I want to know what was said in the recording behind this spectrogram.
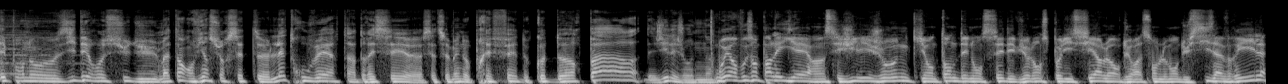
Et pour nos idées reçues du matin, on revient sur cette lettre ouverte adressée euh, cette semaine au préfet de Côte d'Or par des Gilets jaunes. Oui, on vous en parlait hier, hein, ces Gilets jaunes qui entendent dénoncer des violences policières lors du rassemblement du 6 avril.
